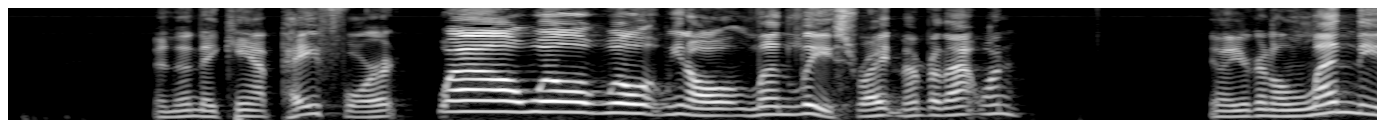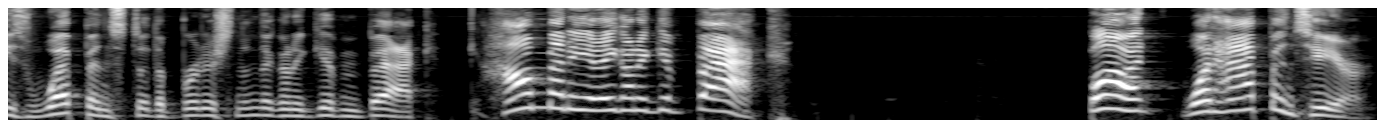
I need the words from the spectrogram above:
and then they can't pay for it. Well, we'll, we'll you know, lend lease, right? Remember that one? You know, you're going to lend these weapons to the British and then they're going to give them back. How many are they going to give back? But what happens here?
